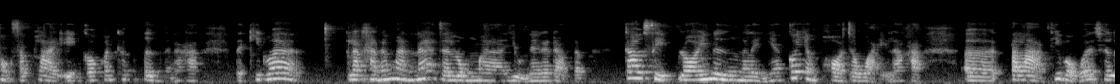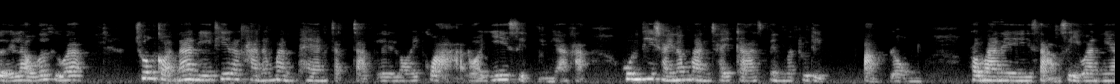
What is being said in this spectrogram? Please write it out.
ของ supply เองก็ค่อนข้างตึงนะคะ แต่คิดว่า ราคาน้ำมันน่าจะลงมาอยู่ในระดับแบบ90ร้อยหนึ่งอะไรเงี้ยก็ยังพอจะไหวแล้วค่ะตลาดที่บอกว่าเฉลยเราก็คือว่าช่วงก่อนหน้านี้ที่ราคาน้ำมันแพงจัดๆเลยร้อยกว่าร้อยยี่สิบอย่างเงี้ยค่ะ หุ้นที่ใช้น้ำมันใช้ก๊าซเป็นวัตถุดิบปรับลงพอมาใน 3-4 วันนี้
